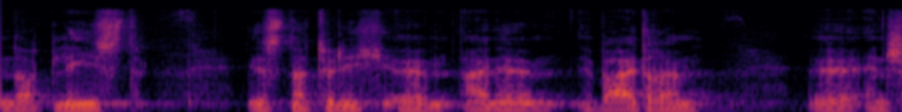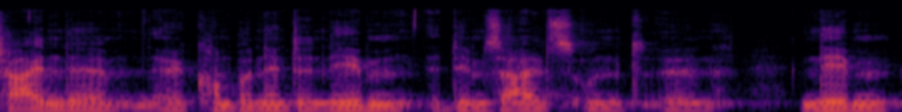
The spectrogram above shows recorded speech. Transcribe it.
not least ist natürlich ähm, eine weitere äh, entscheidende äh, Komponente neben dem Salz und äh, neben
